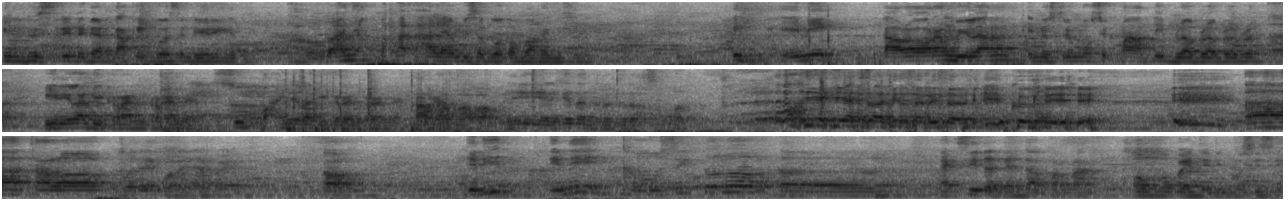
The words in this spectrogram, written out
industri dengan kaki gue sendiri gitu. Oh. Banyak banget hal yang bisa gue kembangin di sini. Ih, ini kalau orang bilang industri musik mati bla bla bla bla. Ah. Ini lagi keren-keren ya. Sumpah ini lagi keren-keren ya. Karena apa apa ini ya kita gerak-gerak semua. Oh iya iya sorry sorry sorry. Gue gini deh. Eh, kalau gue tadi mau nanya apa ya? Oh, jadi ini ke musik tuh lo eh, accident ya nggak pernah. Oh, gue pengen jadi musisi.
